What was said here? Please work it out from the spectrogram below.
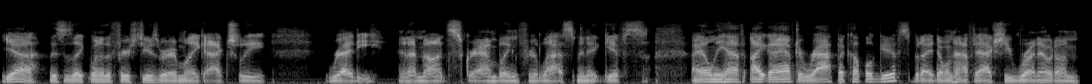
Yeah, this is like one of the first years where I'm like actually ready and I'm not scrambling for last minute gifts. I only have I, I have to wrap a couple gifts, but I don't have to actually run out on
